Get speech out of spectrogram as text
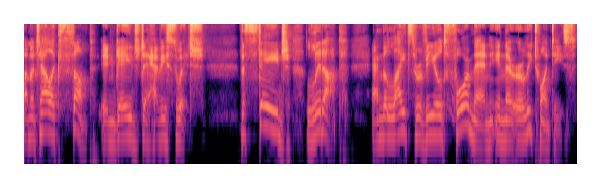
a metallic thump engaged a heavy switch. The stage lit up, and the lights revealed four men in their early twenties,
